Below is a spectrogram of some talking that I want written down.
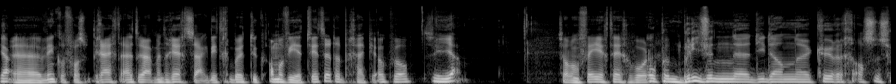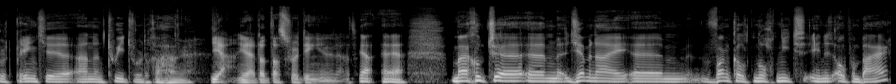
Ja. Uh, Winklevoss dreigt uiteraard met een rechtszaak. Dit gebeurt natuurlijk allemaal via Twitter, dat begrijp je ook wel. Ja. Salonveeg tegenwoordig. Open brieven uh, die dan uh, keurig als een soort printje aan een tweet worden gehangen. Ja, ja dat, dat soort dingen inderdaad. Ja, ja. Maar goed, um, Gemini um, wankelt nog niet in het openbaar.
